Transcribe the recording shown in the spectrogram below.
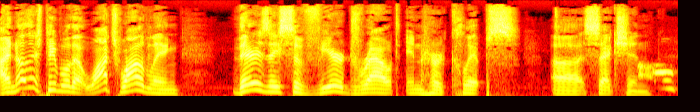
I know there's people that watch Wildling. There is a severe drought in her clips uh, section. oh,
